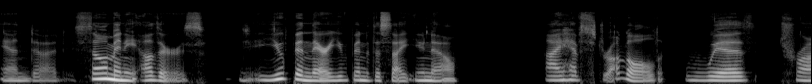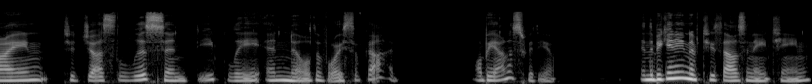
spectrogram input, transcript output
and uh, so many others. You've been there, you've been to the site, you know. I have struggled with trying to just listen deeply and know the voice of God. I'll be honest with you in the beginning of 2018,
